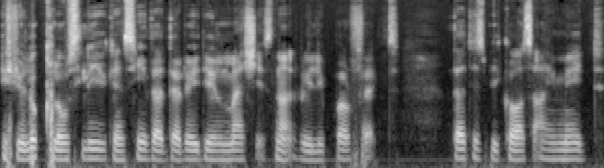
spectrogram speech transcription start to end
If you look closely you can see that the radial mesh is not really perfect that is because I made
